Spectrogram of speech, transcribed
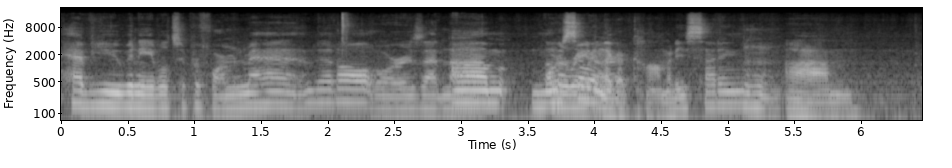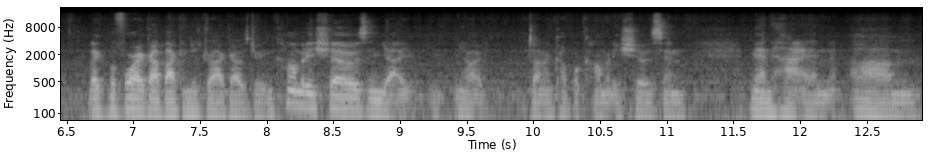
Have you been able to perform in Manhattan at all, or is that not? Um, more so in like a comedy setting. Mhm. Um, like before I got back into drag, I was doing comedy shows, and yeah, you know, I've done a couple comedy shows in Manhattan. Um,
